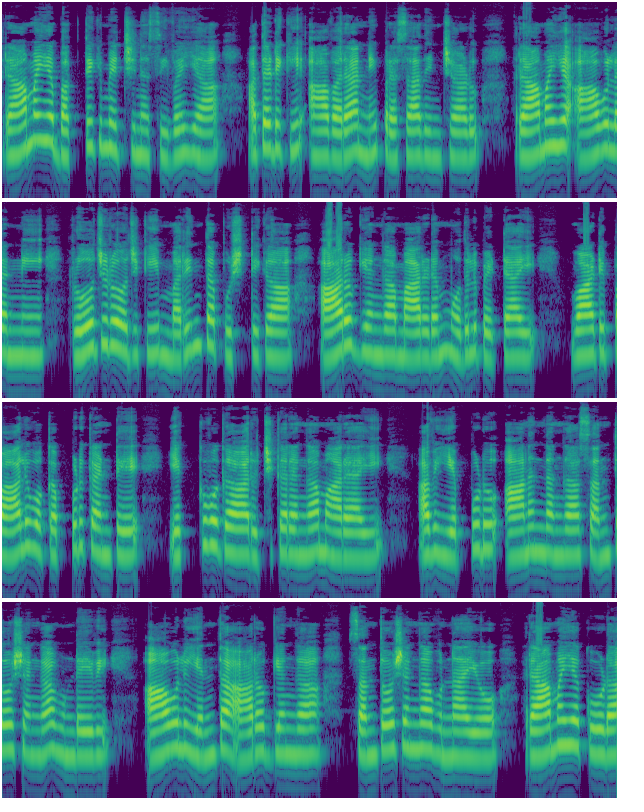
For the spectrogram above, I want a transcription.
రామయ్య భక్తికి మెచ్చిన శివయ్య అతడికి ఆ వరాన్ని ప్రసాదించాడు. రామయ్య ఆవులన్నీ రోజురోజుకి మరింత పుష్టిగా ఆరోగ్యంగా మారడం మొదలుపెట్టాయి. వాటి పాలు ఒకప్పుడు కంటే ఎక్కువగా రుచికరంగా మారాయి. అవి ఎప్పుడు ఆనందంగా సంతోషంగా ఉండేవి. ఆవులు ఎంత ఆరోగ్యంగా సంతోషంగా ఉన్నాయో రామయ్య కూడా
